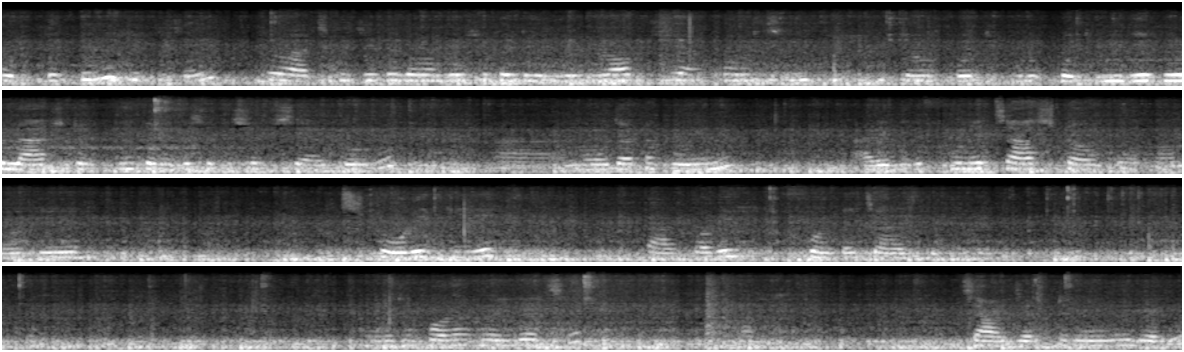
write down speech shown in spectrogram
প্রত্যেক দিনই যেতে চাই। তো আজকে যেহেতু তোমাদের সাথে ডেলি ব্লগ শেয়ার করছি, তো পুরো প্রথম দিয়ে পুরো লাস্ট অব্দি তোমাদের সাথে সব শেয়ার করব। আর মোজাটা করে নিই। আর এদিকে ফোনের চার্জটাও কম। আমাকে স্টোরে গিয়ে তারপরে ফোনটা চার্জ দিতে হবে। মোজা করা হয়ে গেছে। চার্জারটা নিয়ে যাবে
